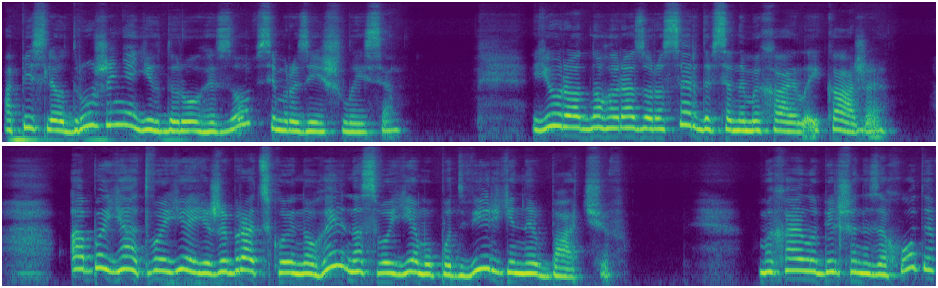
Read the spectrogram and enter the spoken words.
а після одруження їх дороги зовсім розійшлися. Юра одного разу розсердився на Михайла і каже Аби я твоєї жебрацької ноги на своєму подвір'ї не бачив. Михайло більше не заходив,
